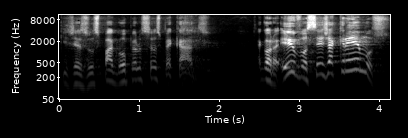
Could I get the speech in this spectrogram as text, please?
que Jesus pagou pelos seus pecados. Agora, eu e você já cremos.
